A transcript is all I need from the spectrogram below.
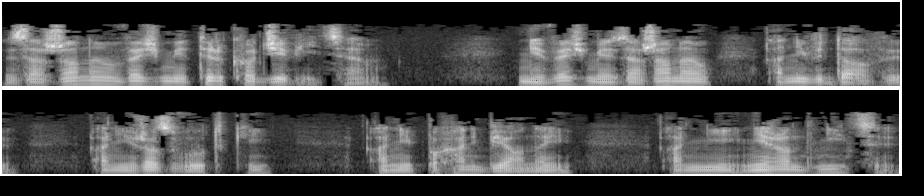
za żonę weźmie tylko dziewicę. Nie weźmie za żonę ani wdowy, ani rozwódki, ani pohańbionej, ani nierządnicy.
